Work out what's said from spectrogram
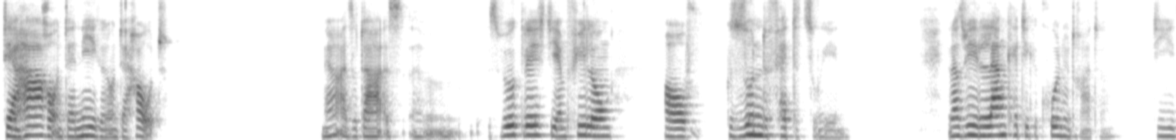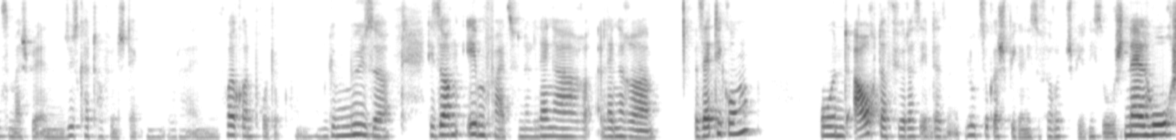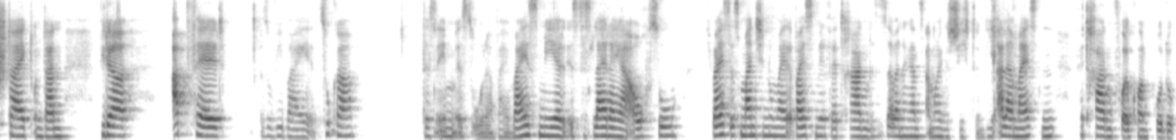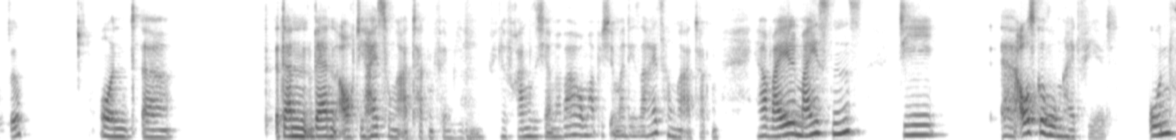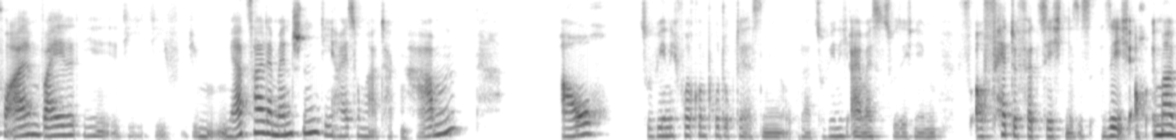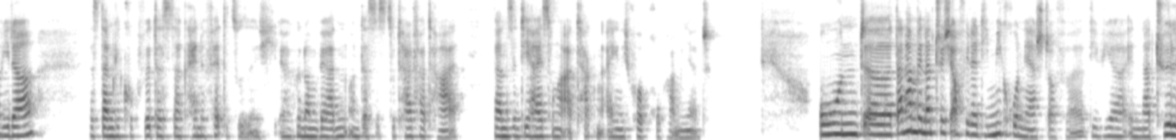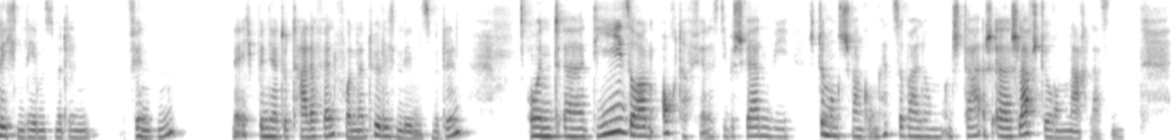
der Haare und der Nägel und der Haut. Ja, also da ist, ähm ist wirklich die Empfehlung, auf gesunde Fette zu gehen. Genauso wie langkettige Kohlenhydrate, die zum Beispiel in Süßkartoffeln stecken oder in Vollkornprodukten, in Gemüse. Die sorgen ebenfalls für 'ne länger längere Sättigung und auch dafür, dass eben der Blutzuckerspiegel nicht so verrückt spielt, nicht so schnell hochsteigt und dann wieder abfällt, so wie bei Zucker das eben ist oder bei Weißmehl ist es leider ja auch so. Ich weiß, dass manche nur Weißmehl vertragen, das ist aber 'ne ganz andere Geschichte. Die allermeisten vertragen Vollkornprodukte und, äh, dann werden auch die Heißhungerattacken vermieden. Viele fragen sich ja immer: „Warum habe ich immer diese Heißhungerattacken?“ Ja, weil meistens die, äh, Ausgewogenheit fehlt und vor allem, weil die die die die Mehrzahl der Menschen, die Heißhungerattacken haben auch zu wenig Vollkornprodukte essen oder zu wenig Eiweiß zu sich nehmen, auf Fette verzichten. Das ist sehe ich auch immer wieder, dass dann geguckt wird, dass da keine Fette zu sich, äh, genommen werden und das ist total fatal. Dann sind die Heißhungerattacken eigentlich vorprogrammiert. Und, äh, dann haben wir natürlich auch wieder die Mikronährstoffe, die wir in natürlichen Lebensmitteln finden. Ne, ich bin ja totaler Fan von natürlichen Lebensmitteln. Und, äh, die sorgen auch dafür, dass die Beschwerden wie Stimmungsschwankungen, Hitzewallungen und sta äh, Schlafstörungen nachlassen.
